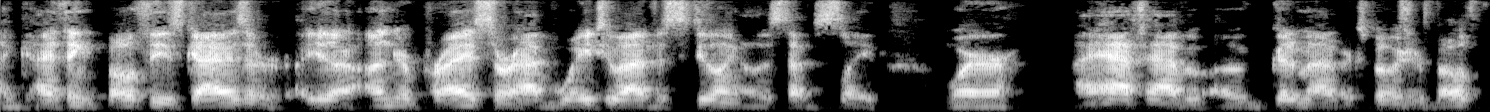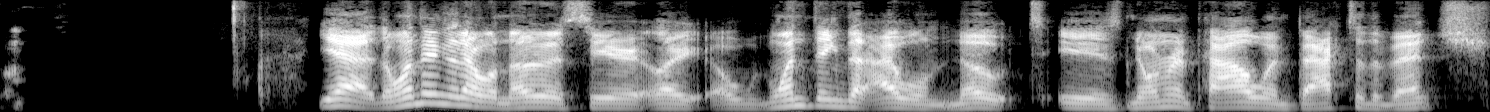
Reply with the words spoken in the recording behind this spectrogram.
Like I think both these guys are either underpriced or have way too high of a ceiling on this type of slate where I have to have a good amount of exposure to both of them. Yeah, the one thing that I will notice here, like uh, one thing that I will note is Norman Powell went back to the bench,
